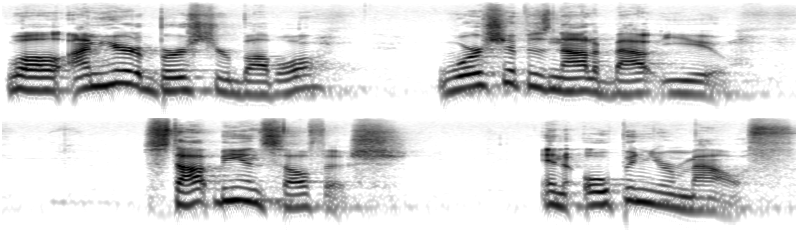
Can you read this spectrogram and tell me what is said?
Well, I'm here to burst your bubble. Worship is not about you. Stop being selfish and open your mouth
